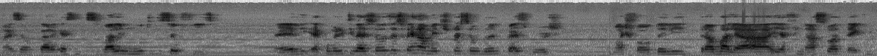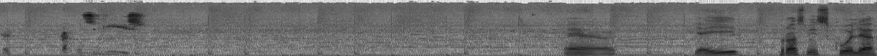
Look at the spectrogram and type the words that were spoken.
mas é um cara que, assim, se vale muito do seu físico. É, ele, é como ele tivesse todas as ferramentas para ser um grande pass rush, mas falta ele trabalhar e afinar sua técnica para conseguir isso. É, e aí, próxima escolha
